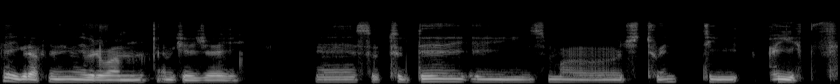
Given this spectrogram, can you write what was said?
Hey, good afternoon, everyone. I'm KJ. Uh, so today is March 28th.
